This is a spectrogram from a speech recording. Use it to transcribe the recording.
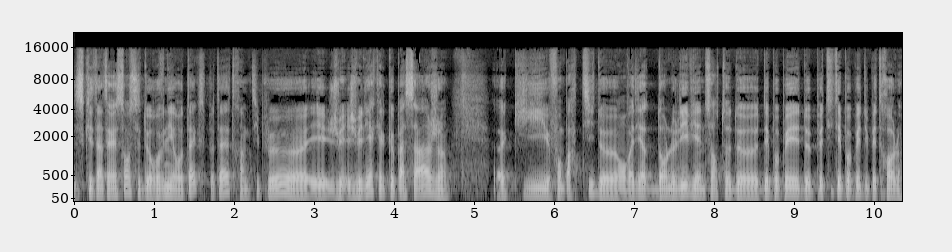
ce qui est intéressant, c'est de revenir au texte, peut-être un petit peu. Euh, et je vais, lire quelques passages euh, qui font partie de, on va dire, dans le livre, il y a une sorte de d'épopée, de petite épopée du pétrole.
